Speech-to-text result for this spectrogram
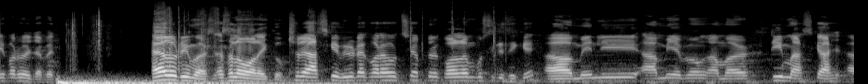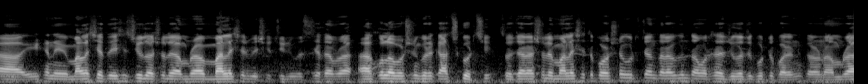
ডিফার হয়ে যাবেন। হ্যালো ডিমার্স আসসালামু আলাইকুম আসলে আজকে ভিডিওটা করা হচ্ছে আপনার কলালামপুর সিটি থেকে। মেনলি আমি এবং আমার টিম আজকে এখানে মালয়েশিয়াতে এসেছিল। আসলে আমরা মালয়েশিয়ার বেশ কিছু ইউনিভার্সিটির সাথে আমরা কোলাবোরেশন করে কাজ করছি। তো যারা আসলে মালয়েশিয়াতে পড়াশোনা করতে চান, তারাও কিন্তু আমাদের সাথে যোগাযোগ করতে পারেন। কারণ আমরা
